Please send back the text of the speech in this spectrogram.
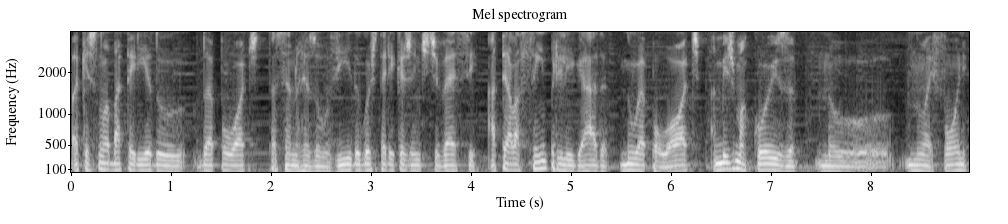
a questão da bateria do, do Apple Watch está sendo resolvida. Eu gostaria que a gente tivesse a tela sempre ligada no Apple Watch. A mesma coisa no, no iPhone.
